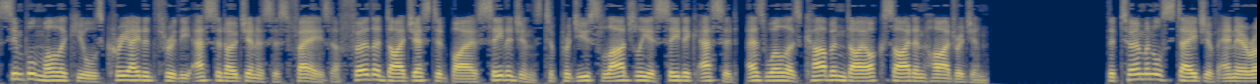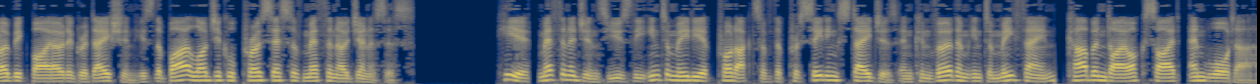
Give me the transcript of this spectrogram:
Simple molecules created through the acidogenesis phase are further digested by acetogens to produce largely acetic acid, as well as carbon dioxide and hydrogen. The terminal stage of anaerobic biodegradation is the biological process of methanogenesis. Here, methanogens use the intermediate products of the preceding stages and convert them into methane, carbon dioxide, and water.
